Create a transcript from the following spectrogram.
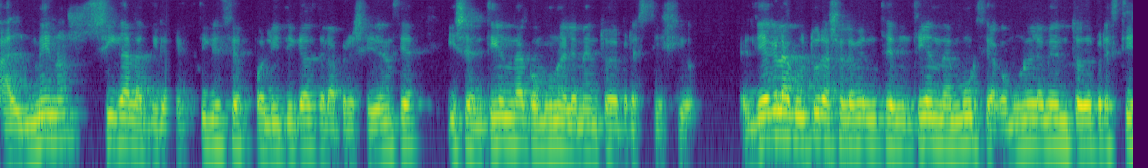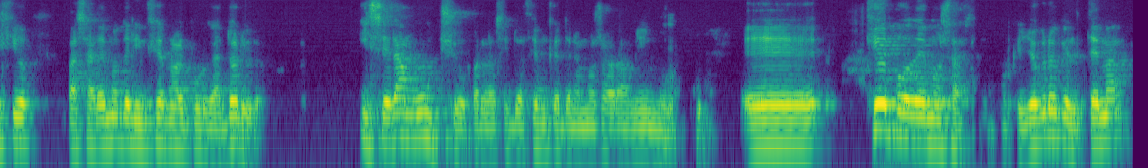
al menos siga las directrices políticas de la presidencia y se entienda como un elemento de prestigio. El día que la cultura se entienda en Murcia como un elemento de prestigio, pasaremos del infierno al purgatorio. Y será mucho para la situación que tenemos ahora mismo. Eh, ¿Qué podemos hacer? Porque yo creo que el tema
